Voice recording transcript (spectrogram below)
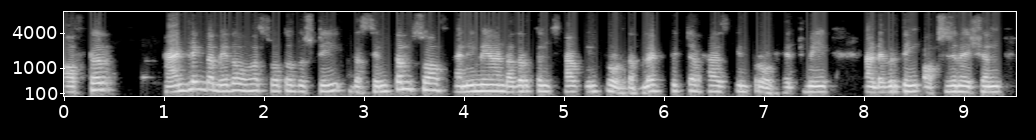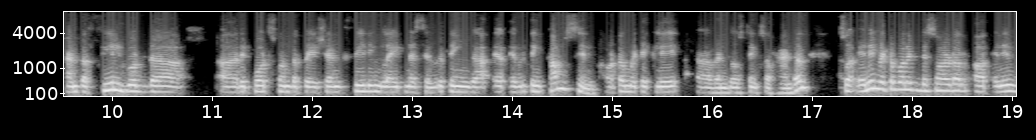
after handling the Medavaha Srotodushti, the symptoms of anemia and other things have improved. The blood picture has improved, HB and everything, oxygenation and the feel good uh, uh, reports from the patient, feeling lightness, everything, uh, everything comes in automatically uh, when those things are handled. So any metabolic disorder or any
